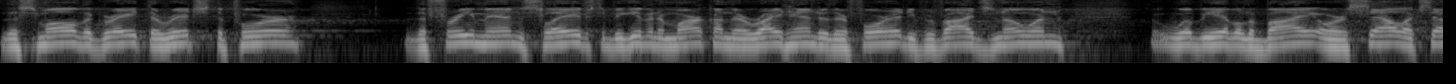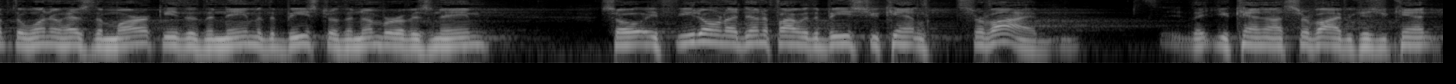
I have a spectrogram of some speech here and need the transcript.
the small, the great, the rich, the poor, the free men, slaves, to be given a mark on their right hand or their forehead. He provides no one will be able to buy or sell except the one who has the mark, either the name of the beast or the number of his name. So if you don't identify with the beast, you can't survive. That you cannot survive because you can't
